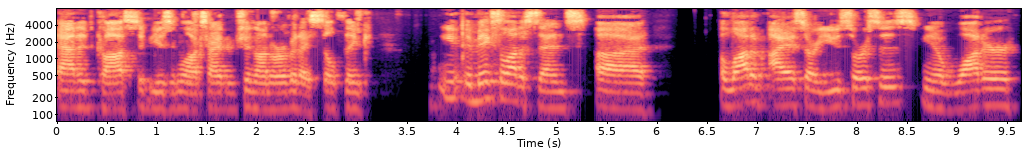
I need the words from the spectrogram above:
added cost of using LOX hydrogen on orbit, I still think it makes a lot of sense. Uh, a lot of ISRU sources, you know, water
